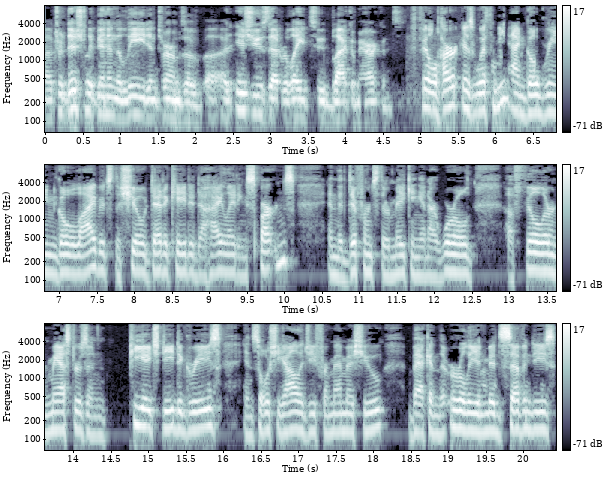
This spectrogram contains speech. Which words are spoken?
uh, traditionally been in the lead in terms of uh, issues that relate to black Americans. Phil Hart is with me on Go Green Go Live. It's the show dedicated to highlighting Spartans and the difference they're making in our world. Uh, Phil earned master's and PhD degrees in sociology from MSU back in the early and mid 70s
